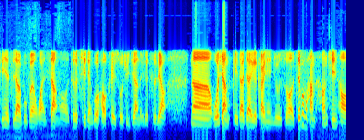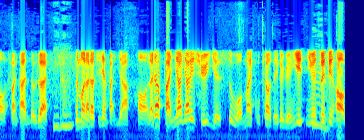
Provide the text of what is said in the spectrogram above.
填写资料部分晚上哦，这个七点过后可以索取这样的一个资料。那我想给大家一个概念，就是说，这部分行行情哈反弹，对不对？那么来到期限反压，哦，来到反压压力区，也是我卖股票的一个原因。因为最近哈，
